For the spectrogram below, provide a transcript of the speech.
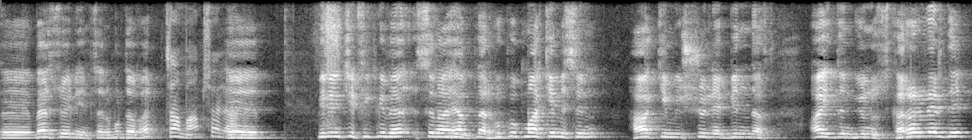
Ee, ben söyleyeyim sana burada var. Tamam söyle. Ee, birinci Fikri ve Sınai Haklar Hukuk Mahkemesi'nin hakimi Şule Binnaz Aydın Yunus karar verdi.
